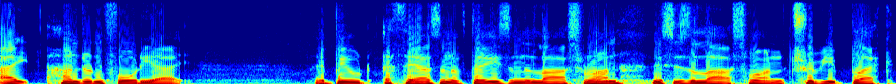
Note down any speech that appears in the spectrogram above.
848. They built a thousand of these in the last run. This is the last one, Tribute Black.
